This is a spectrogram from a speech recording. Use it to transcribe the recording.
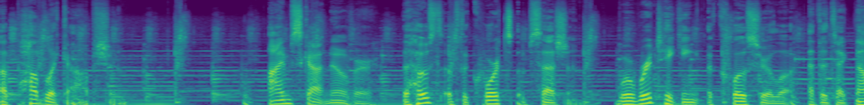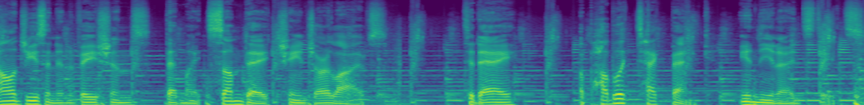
A public option I'm Scott Nover, the host of The Quartz Obsession, where we're taking a closer look at the technologies and innovations that might someday change our lives. Today, a public tech bank in the United States.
